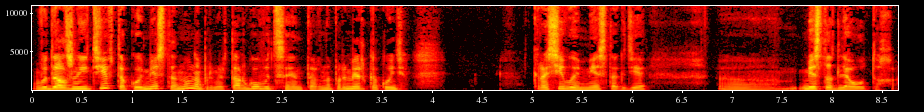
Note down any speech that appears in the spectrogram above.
вы должны идти в такое место, ну, например, торговый центр, например, какое-нибудь красивое место, где э, место для отдыха.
